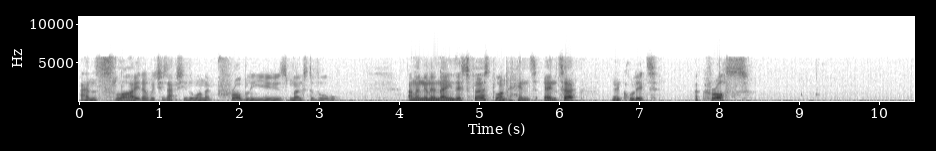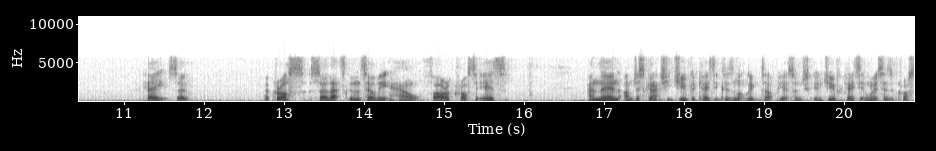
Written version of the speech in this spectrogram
and slider which is actually the one I probably use most of all. And I'm going to name this first one, hence enter, and then call it across okay so across so that's going to tell me how far across it is and then I'm just going to actually duplicate it because it's not linked up yet so I'm just going to duplicate it and where it says across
